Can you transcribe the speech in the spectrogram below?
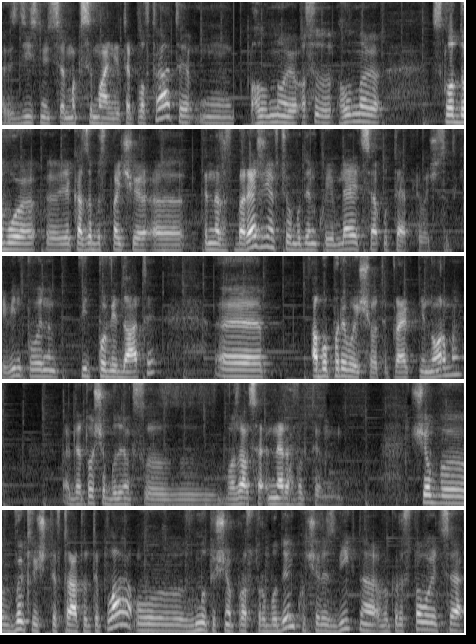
е, здійснюються максимальні тепловтрати. Головною, головною складовою, е, яка забезпечує е, енергозбереження в цьому будинку, є утеплювач. Це таки він повинен відповідати або перевищувати проектні норми для того, щоб будинок вважався енергоефективним. Щоб виключити втрату тепла з внутрішнього простору будинку через вікна використовуються е,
